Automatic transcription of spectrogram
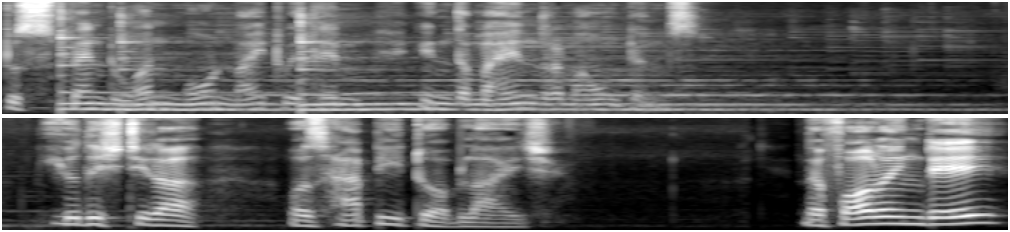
to spend one more night with him in the Mahendra mountains. Yudhishthira was happy to oblige. The following day,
